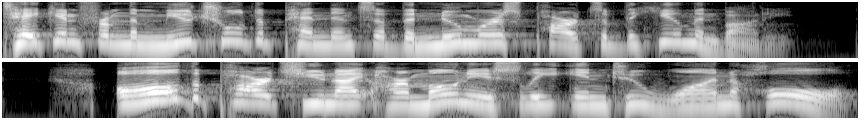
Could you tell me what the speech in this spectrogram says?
taken from the mutual dependence of the numerous parts of the human body. All the parts unite harmoniously into one whole.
